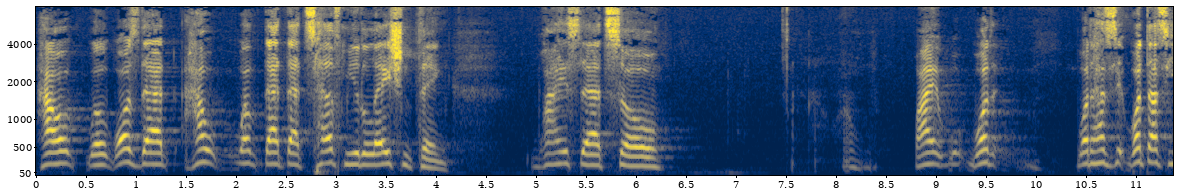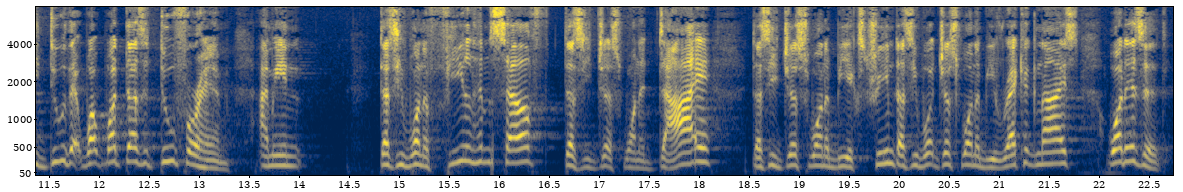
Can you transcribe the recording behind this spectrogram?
how well was that how well that that self mutilation thing? Why is that so? Why what what has it, what does he do that what what does it do for him? I mean, does he want to feel himself? Does he just want to die? Does he just want to be extreme? Does he wa- just want to be recognized? What is it?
